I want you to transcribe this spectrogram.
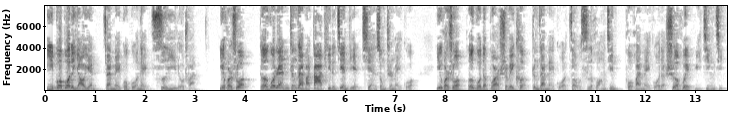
一波波的谣言在美国国内肆意流传，一会儿说德国人正在把大批的间谍遣送至美国。一会儿说，俄国的布尔什维克正在美国走私黄金，破坏美国的社会与经济，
